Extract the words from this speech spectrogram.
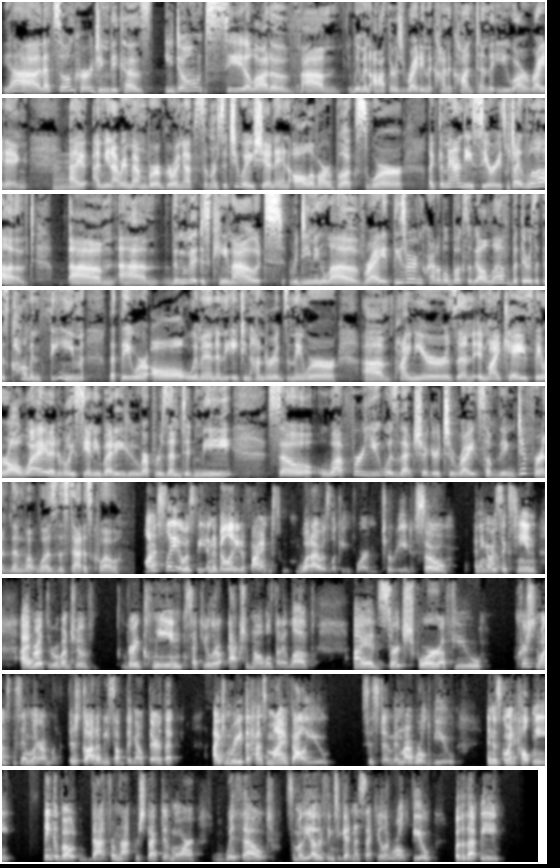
yeah, that's so encouraging because you don't see a lot of um, women authors writing the kind of content that you are writing. Mm. I, I mean, I remember growing up similar situation, and all of our books were like the Mandie series, which I loved um, um, the movie that just came out, Redeeming Love, right? These were incredible books that we all love, but there was like this common theme that they were all women in the 1800s and they were um, pioneers. And in my case, they were all white. I didn't really see anybody who represented me. So, what for you was that trigger to write something different than what was the status quo? Honestly, it was the inability to find what I was looking for to read. So, I think I was 16. I had read through a bunch of very clean secular action novels that I loved. I had searched for a few Christian ones, the similar. I'm like, there's got to be something out there that I can read that has my value system and my worldview and is going to help me think about that from that perspective more without some of the other things you get in a secular worldview, whether that be,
